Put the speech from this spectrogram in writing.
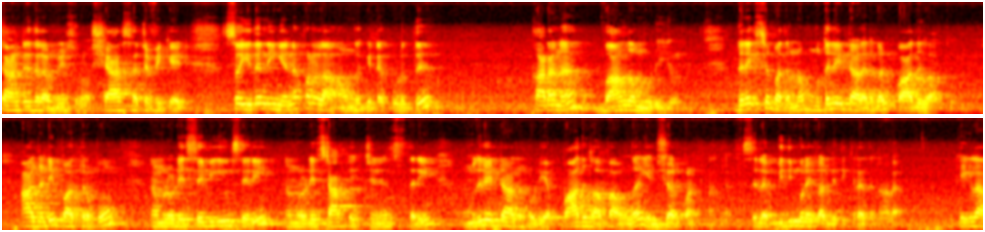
சான்றிதழ் அப்படின்னு சொல்லுவோம் ஷேர் சர்டிஃபிகேட் ஸோ இதை நீங்கள் என்ன பண்ணலாம்? அவங்கக்கிட்ட கொடுத்து கடனை வாங்க முடியும். இந்த நெக்ஸ்ட்டு பார்த்தோம்னா முதலீட்டாளர்கள் பாதுகாப்பு. ஆல்ரெடி பார்த்துருப்போம் நம்மளுடைய செபியும் சரி நம்மளுடைய ஸ்டாக் எக்ஸ்சேஞ்சும் சரி முதலீட்டாளர்களுடைய பாதுகாப்பை அவங்க என்ஷூர் பண்ணுறாங்க சில விதிமுறைகள் விதிக்கிறதுனால. ஓகேங்களா?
